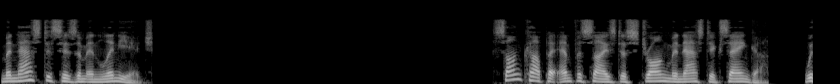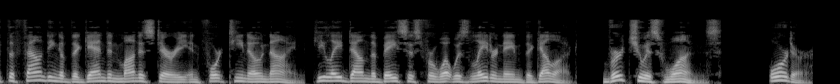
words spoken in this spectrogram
Monasticism and lineage Tsongkhapa emphasized a strong monastic sangha. With the founding of the Ganden Monastery in 1409, he laid down the basis for what was later named the Gelug virtuous ones", order.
